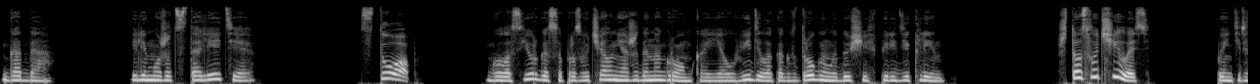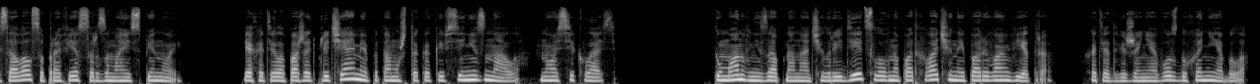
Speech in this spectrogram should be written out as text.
Года. Или, может, столетия? «Стоп!» Голос Юргаса прозвучал неожиданно громко, и я увидела, как вздрогнул идущий впереди клин. «Что случилось?» — поинтересовался профессор за моей спиной. Я хотела пожать плечами, потому что, как и все, не знала, но осеклась. Туман внезапно начал редеть, словно подхваченный порывом ветра, хотя движения воздуха не было.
